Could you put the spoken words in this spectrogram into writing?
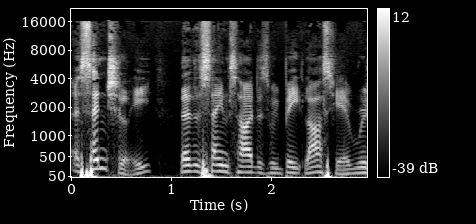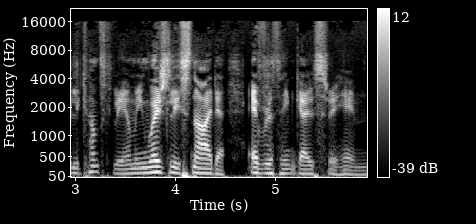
essentially, they're the same side as we beat last year, really comfortably. I mean, Wesley Sneijder, everything goes through him.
